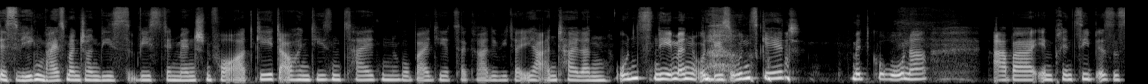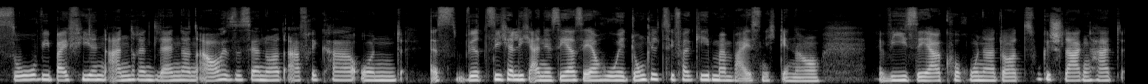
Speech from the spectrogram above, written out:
deswegen weiß man schon, wie es, wie es den Menschen vor Ort geht, auch in diesen Zeiten, wobei die jetzt ja gerade wieder eher Anteil an uns nehmen und wie es uns geht mit Corona. Aber im Prinzip ist es so wie bei vielen anderen Ländern auch. Es ist ja Nordafrika und es wird sicherlich eine sehr, sehr hohe Dunkelziffer geben. Man weiß nicht genau, wie sehr Corona dort zugeschlagen hat.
